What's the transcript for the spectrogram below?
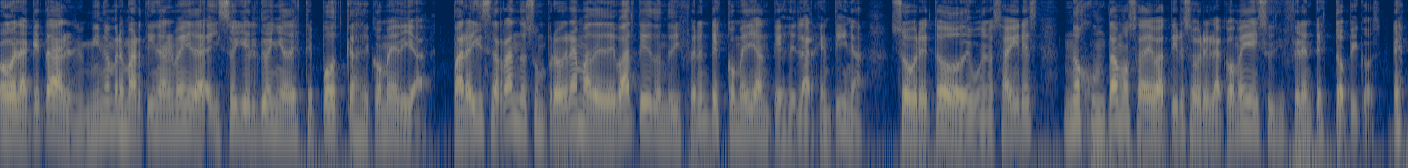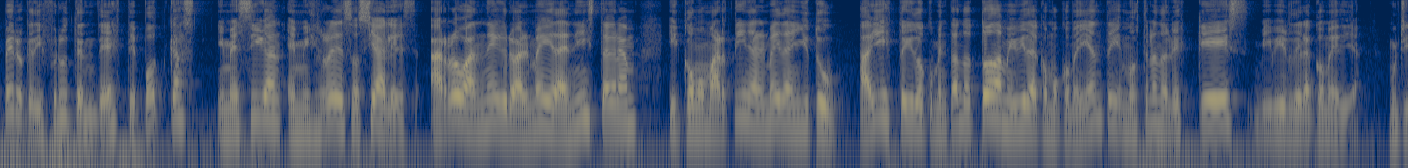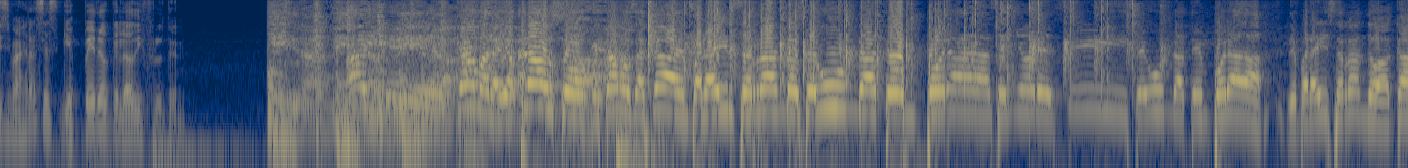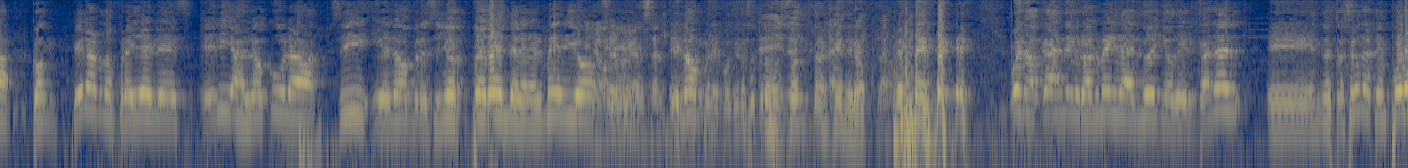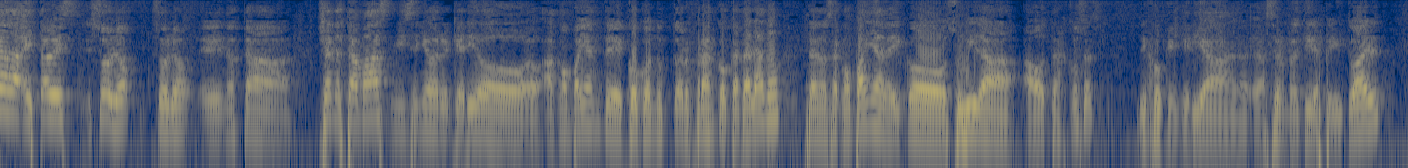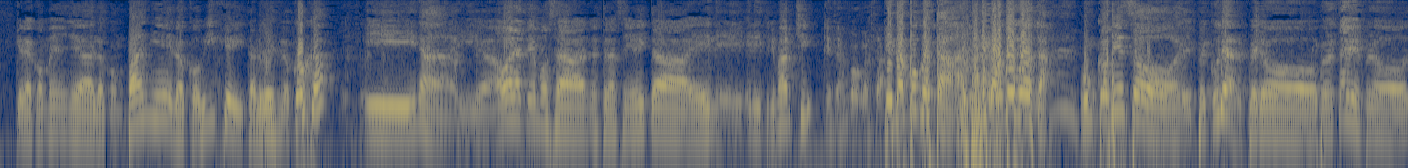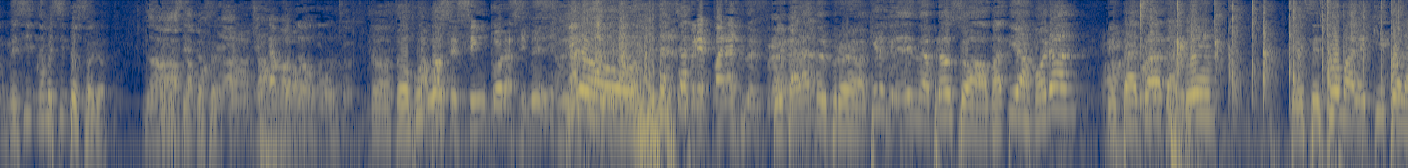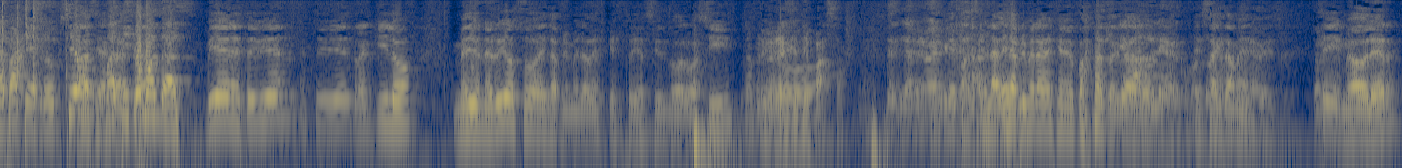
Hola, ¿qué tal? Mi nombre es Martín Almeida y soy el dueño de este podcast de comedia. Para ir cerrando es un programa de debate donde diferentes comediantes de la Argentina, sobre todo de Buenos Aires, nos juntamos a debatir sobre la comedia y sus diferentes tópicos. Espero que disfruten de este podcast y me sigan en mis redes sociales, arroba negro Almeida en Instagram y como Martín Almeida en YouTube. Ahí estoy documentando toda mi vida como comediante y mostrándoles qué es vivir de la comedia. Muchísimas gracias y espero que lo disfruten. ¡Ay! eh, cámara y aplauso que estamos acá en para ir cerrando segunda temporada, señores. Sí, segunda temporada de para ir cerrando acá con Gerardo Freideles, Elías Locura, sí, y el hombre, señor Perender en el medio. El hombre, Eh, salté. el hombre, porque nosotros son transgénero. bueno, acá el Negro Almeida, el dueño del canal. Eh, en nuestra segunda temporada, esta vez solo, solo, eh, no está, ya no está más mi señor querido acompañante, co-conductor franco catalano, ya nos acompaña, dedicó su vida a otras cosas, dijo que quería hacer un retiro espiritual, que la comedia lo acompañe, lo cobije y tal vez lo coja. Y nada, y ahora tenemos a nuestra señorita Eli, Eli Trimarchi, Que tampoco está. que tampoco está, que tampoco está. Un comienzo eh, peculiar, pero pero está bien, pero me no me siento solo. No, me siento estamos solo. No, Estamos todos juntos. Todos, todos Estamos juntos. hace 5 horas y media. Quiero Preparando el programa. preparando el programa. Quiero que le den un aplauso a Matías Morán, que está Vamos, acá también, que se suma al equipo en la parte de producción. Gracias, Mati, gracias. ¿cómo andas? Bien, estoy bien, estoy bien, tranquilo. Medio nervioso, es la primera vez que estoy haciendo algo así. La primera pero- vez que te pasa. La primera vez que le pasa. Es la, es la primera vez que me pasa, Y te claro. va a doler, como todas Exactamente. Sí, me va a doler.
